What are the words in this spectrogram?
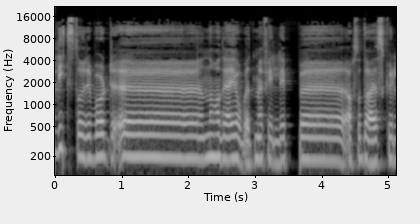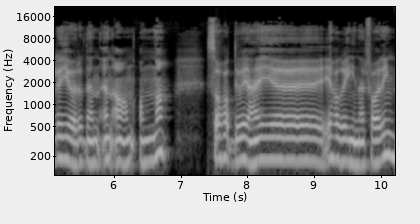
litt storyboard. Uh, nå hadde jeg jobbet med Philip uh, Altså da jeg skulle gjøre den En annen Anna, så hadde jo jeg uh, Jeg hadde jo ingen erfaring.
